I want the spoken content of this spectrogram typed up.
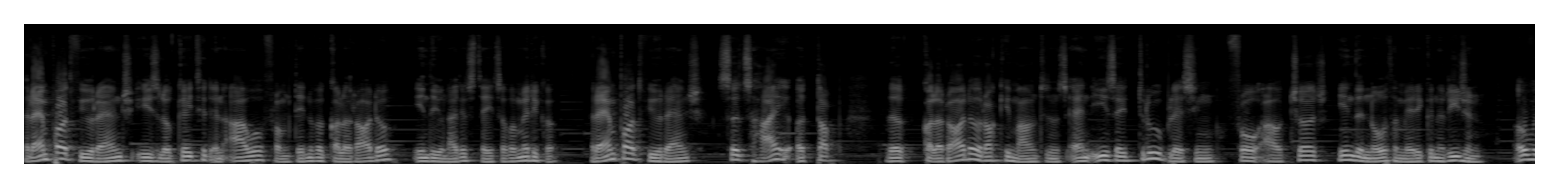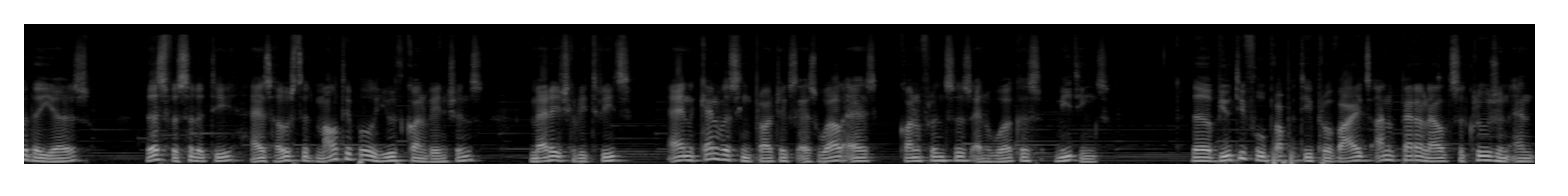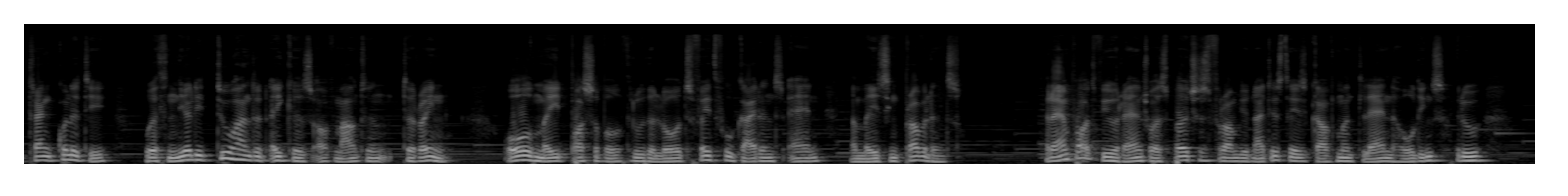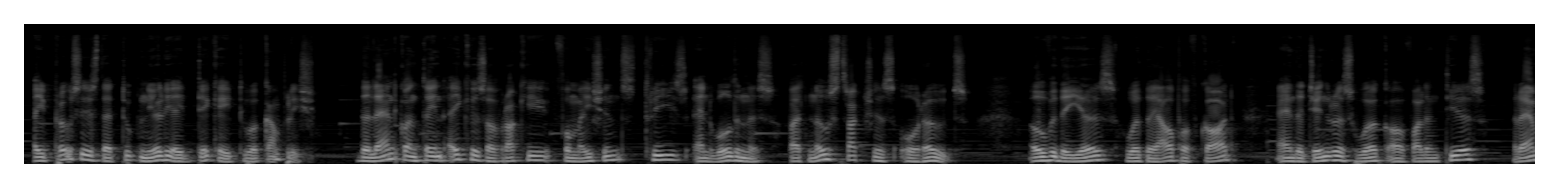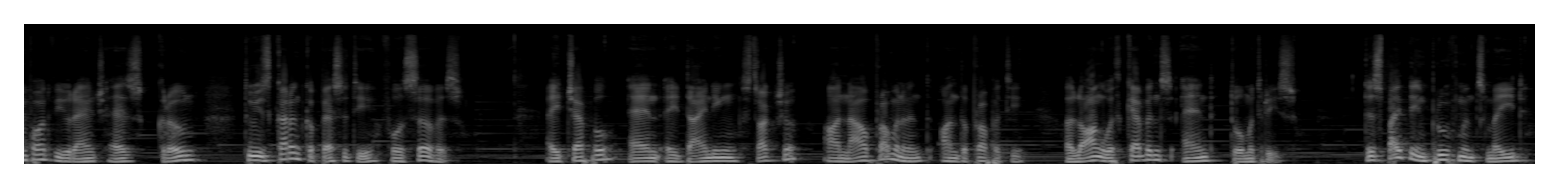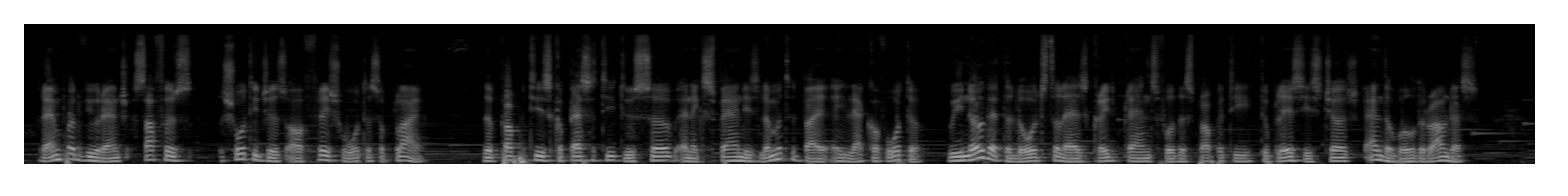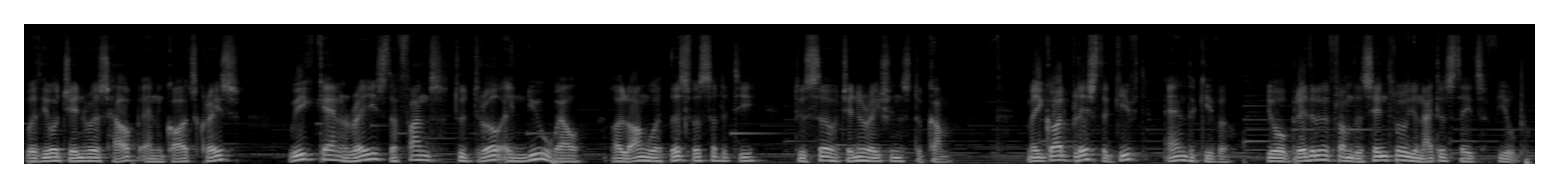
Rampart View Ranch is located an hour from Denver, Colorado in the United States of America. Rampart View Ranch sits high atop the Colorado Rocky Mountains and is a true blessing for our church in the North American region. Over the years, this facility has hosted multiple youth conventions, marriage retreats, and canvassing projects as well as conferences and workers' meetings. The beautiful property provides unparalleled seclusion and tranquility with nearly 200 acres of mountain terrain, all made possible through the Lord's faithful guidance and amazing providence. Rampart View Ranch was purchased from United States government land holdings through a process that took nearly a decade to accomplish. The land contained acres of rocky formations, trees, and wilderness, but no structures or roads. Over the years, with the help of God and the generous work of volunteers, Rampart View Ranch has grown to its current capacity for service. A chapel and a dining structure are now prominent on the property, along with cabins and dormitories. Despite the improvements made, Rampart View Ranch suffers shortages of fresh water supply. The property's capacity to serve and expand is limited by a lack of water. We know that the Lord still has great plans for this property to bless His church and the world around us. With your generous help and God's grace, we can raise the funds to drill a new well along with this facility to serve generations to come. May God bless the gift and the giver. Your brethren from the Central United States field.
